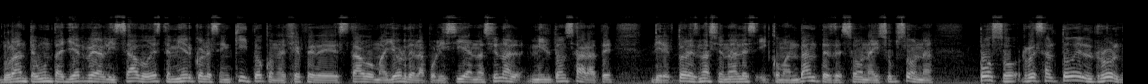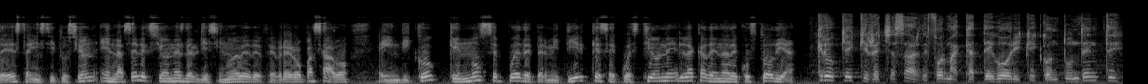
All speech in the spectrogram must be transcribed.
Durante un taller realizado este miércoles en Quito con el jefe de Estado Mayor de la Policía Nacional, Milton Zárate, directores nacionales y comandantes de zona y subzona, Pozo resaltó el rol de esta institución en las elecciones del 19 de febrero pasado e indicó que no se puede permitir que se cuestione la cadena de custodia. Creo que hay que rechazar de forma categórica y contundente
